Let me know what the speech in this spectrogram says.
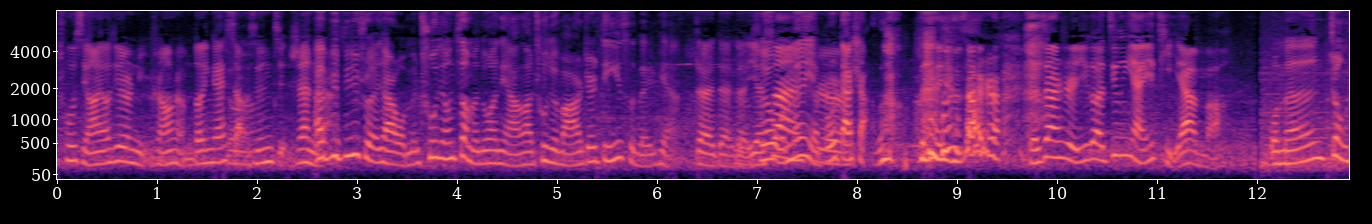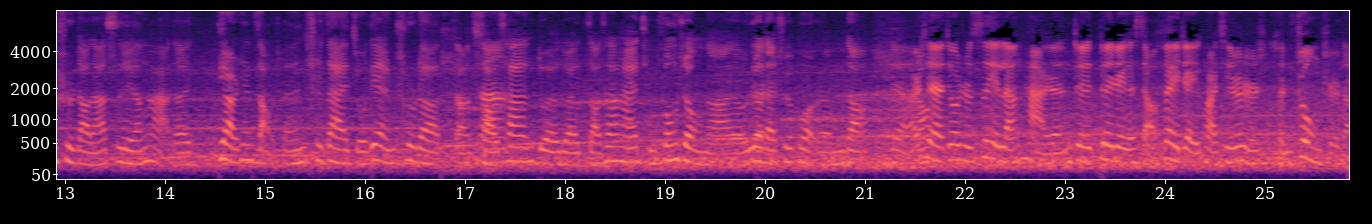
出行，尤其是女生什么都应该小心谨慎哎，必须说一下，我们出行这么多年了，出去玩这是。第一次被骗，对对对，所以我们也不是大傻子，对，也算是也算是一个经验与体验吧。我们正式到达斯里兰卡的第二天早晨，是在酒店吃的早餐。早餐，对对，早餐还挺丰盛的，有热带水果什么的。对，而且就是斯里兰卡人对对这个小费这一块其实是很重视的。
